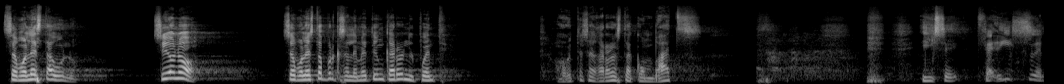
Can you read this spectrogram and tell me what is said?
Se molesta uno. ¿Sí o no? Se molesta porque se le mete un carro en el puente. Ahorita se agarran hasta combats. Y se, dice.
